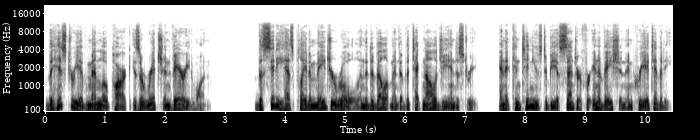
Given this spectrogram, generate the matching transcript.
The history of Menlo Park is a rich and varied one. The city has played a major role in the development of the technology industry, and it continues to be a center for innovation and creativity.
